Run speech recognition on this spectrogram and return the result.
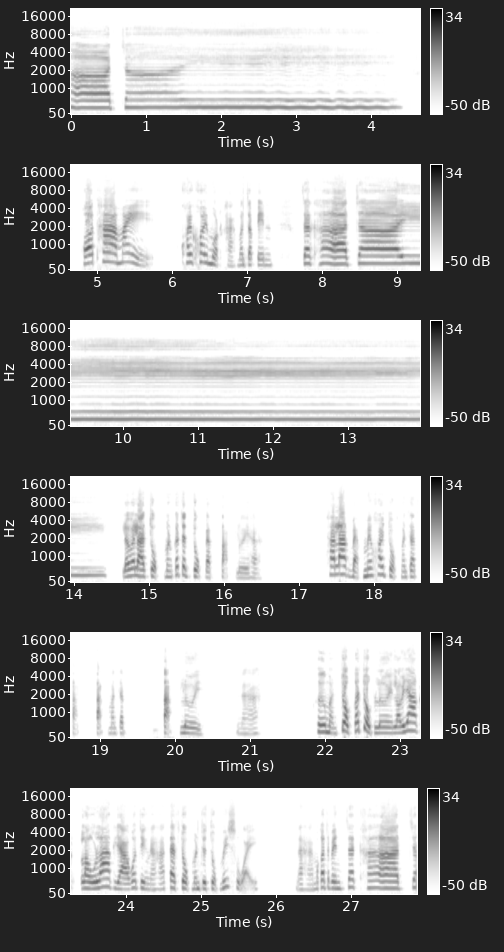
าดใจ เพราะถ้าไม่ค่อยๆหมดค่ะ มันจะเป็นจะขาดใจ แล้วเวลาจบมันก็จะจบแบบตัดเลยค่ะ ถ้าลากแบบไม่ค่อยจบมันจะตัดตัดมันจะตัดเลยนะคะคือเหมือนจบก็จบเลย เรายากเราลากยาวก็จริงนะคะ แต่จบมันจะจบไม่สวย นะคะ มันก็จะเป็นจะขาดใจ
